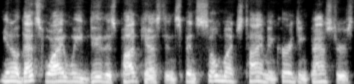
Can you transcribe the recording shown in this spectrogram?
you know that's why we do this podcast and spend so much time encouraging pastors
